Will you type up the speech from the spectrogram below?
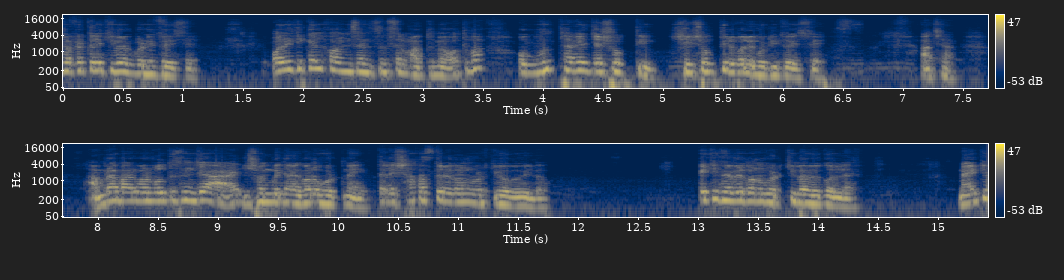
সরকার তাহলে কীভাবে গঠিত হয়েছে? পলিটিক্যাল কনসেনসাস এর মাধ্যমে অথবা অভ্যুত্থানের যে শক্তি সেই শক্তির বলে গঠিত হয়েছে। আচ্ছা আমরা বারবার বলতেছেন যে সংবিধানে গণভোট নাই তাহলে সাতাত্তরের গণভোট কীভাবে হইল? এইটি কীভাবে নাইনটি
